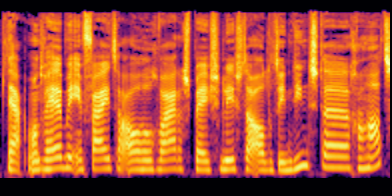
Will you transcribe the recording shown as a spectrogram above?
Ja, want we hebben in feite al hoogwaardig specialisten altijd in dienst eh, gehad.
